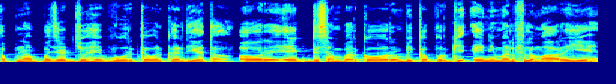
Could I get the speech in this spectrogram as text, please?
अपना बजट जो है वो रिकवर कर दिया था। और एक दिसंबर को रणबीर कपूर की एनिमल फ़िल्म आ रही है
